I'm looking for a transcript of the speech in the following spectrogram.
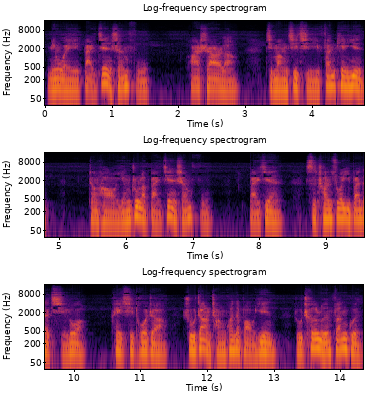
名为百剑神符。花十二郎急忙记起翻天印，正好迎住了百剑神符。百剑似穿梭一般的起落，黑气拖着数丈长宽的宝印，如车轮翻滚，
